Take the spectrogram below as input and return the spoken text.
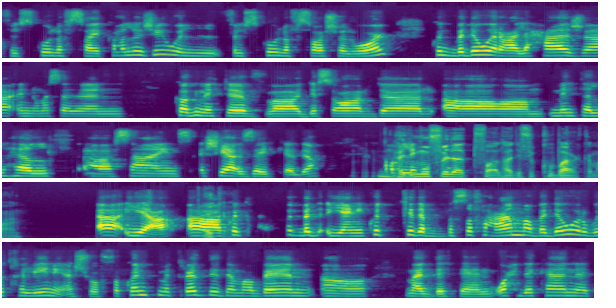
في ال school of psychology وفي ال school of social work كنت بدور على حاجة إنه مثلا cognitive disorder uh, mental health uh, science أشياء زي كده. هذه مو في الأطفال هذه في الكبار كمان. آه يا آه أوكي. كنت كنت بد... يعني كنت كده بصفة عامة بدور وقلت خليني أشوف فكنت مترددة ما بين آه مادتين واحدة كانت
